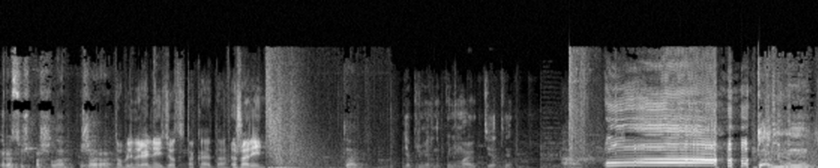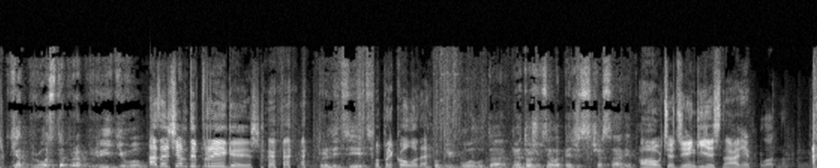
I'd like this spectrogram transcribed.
раз уж пошла жара. Да блин, реально идет такая, да. Жарень. Так. Я примерно понимаю, где ты. О! Да ну! Я просто пропрыгивал! А зачем ты прыгаешь? Пролететь. По приколу, да? По приколу, да. Но я тоже взял опять же сейчас авик. А, у тебя деньги есть на Авик? Ладно.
